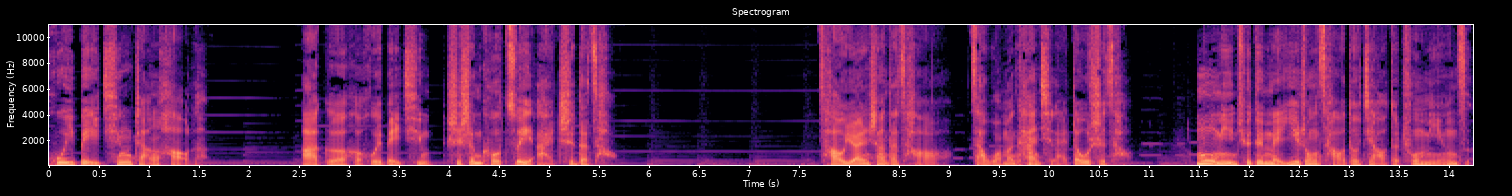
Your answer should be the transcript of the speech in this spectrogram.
灰背青长好了，阿哥和灰背青是牲口最爱吃的草。草原上的草，在我们看起来都是草，牧民却对每一种草都叫得出名字。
